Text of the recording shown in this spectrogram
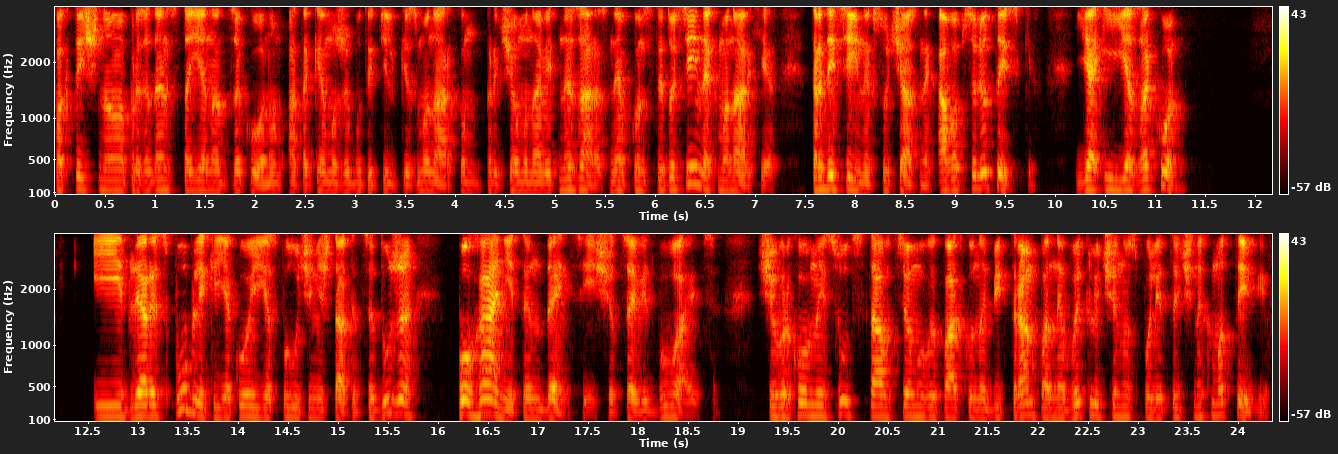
фактично президент стає над законом, а таке може бути тільки з монархом, причому навіть не зараз, не в конституційних монархіях, традиційних сучасних, а в абсолютистських. Я і є закон. І для республіки, якою є Сполучені Штати, це дуже погані тенденції, що це відбувається. Що Верховний суд став в цьому випадку на бік Трампа не виключено з політичних мотивів.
